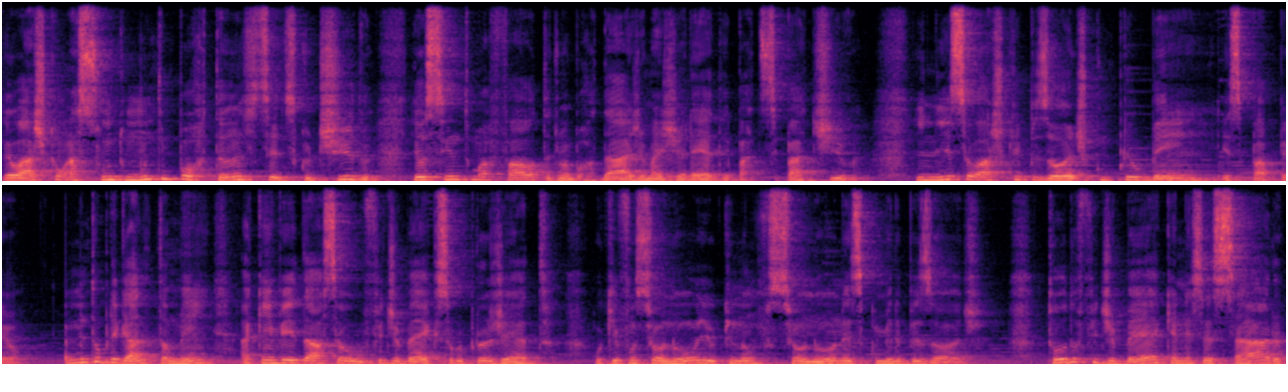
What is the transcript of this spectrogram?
Eu acho que é um assunto muito importante de ser discutido e eu sinto uma falta de uma abordagem mais direta e participativa. E nisso eu acho que o episódio cumpriu bem esse papel. Muito obrigado também a quem veio dar seu feedback sobre o projeto, o que funcionou e o que não funcionou nesse primeiro episódio. Todo feedback é necessário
